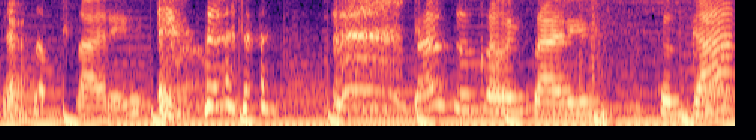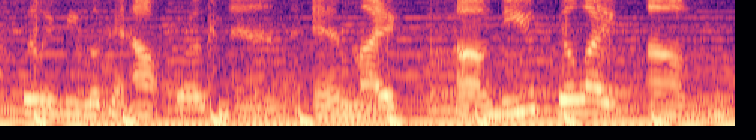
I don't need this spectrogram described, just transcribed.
That's Yeah. so exciting. That's just so exciting because God really be looking out for us, man. And like, um, do you feel like, um,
